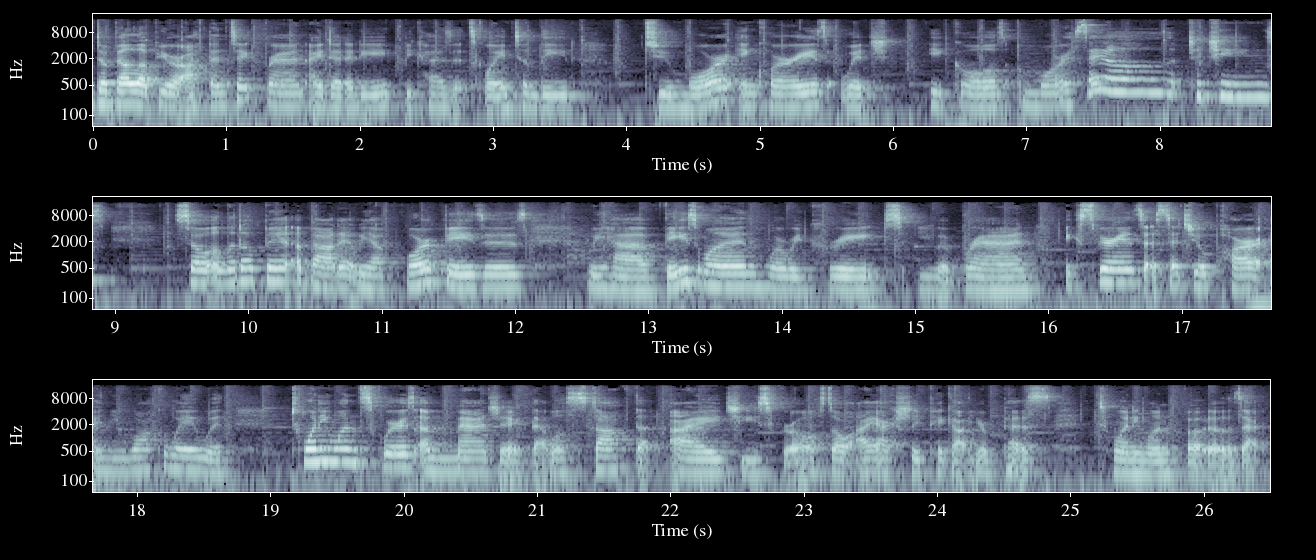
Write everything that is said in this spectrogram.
develop your authentic brand identity because it's going to lead to more inquiries, which equals more sales, cha-chings. So a little bit about it. We have four phases. We have phase one, where we create you a brand experience that sets you apart and you walk away with 21 squares of magic that will stop the IG scroll. So I actually pick out your best 21 photos that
